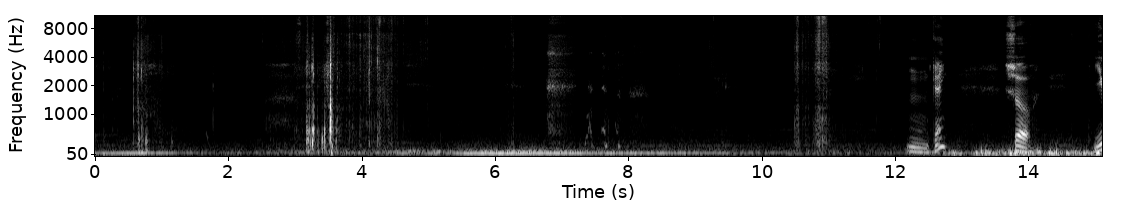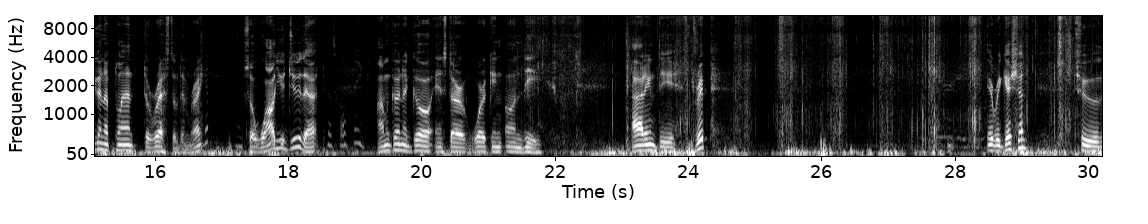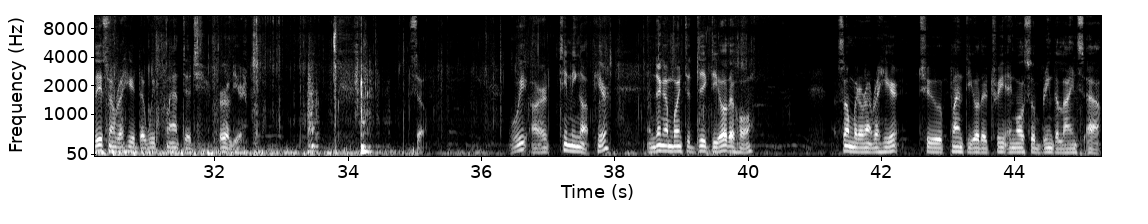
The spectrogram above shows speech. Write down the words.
Okay. So you're gonna plant the rest of them, right? Yep. So while you do that, This whole thing. I'm gonna go and start working on the adding the drip irrigation to this one right here that we planted earlier. So we are teaming up here and then I'm going to dig the other hole somewhere around right here to plant the other tree and also bring the lines out.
